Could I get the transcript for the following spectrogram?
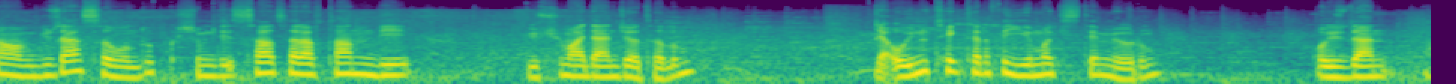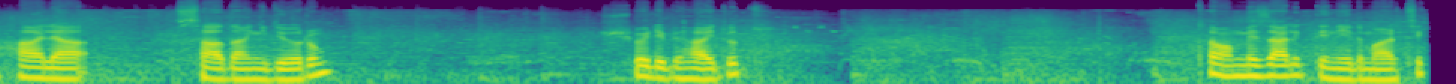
Tamam güzel savunduk. Şimdi sağ taraftan bir güçlü madenci atalım. Ya oyunu tek tarafa yığmak istemiyorum. O yüzden hala sağdan gidiyorum. Şöyle bir haydut. Tamam mezarlık deneyelim artık.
